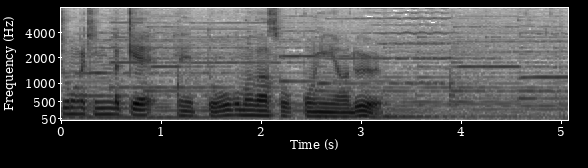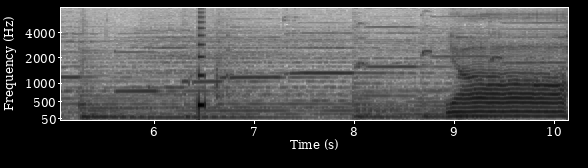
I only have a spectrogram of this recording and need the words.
ち駒が金だけえっ、と大駒がそこにある。いやー。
